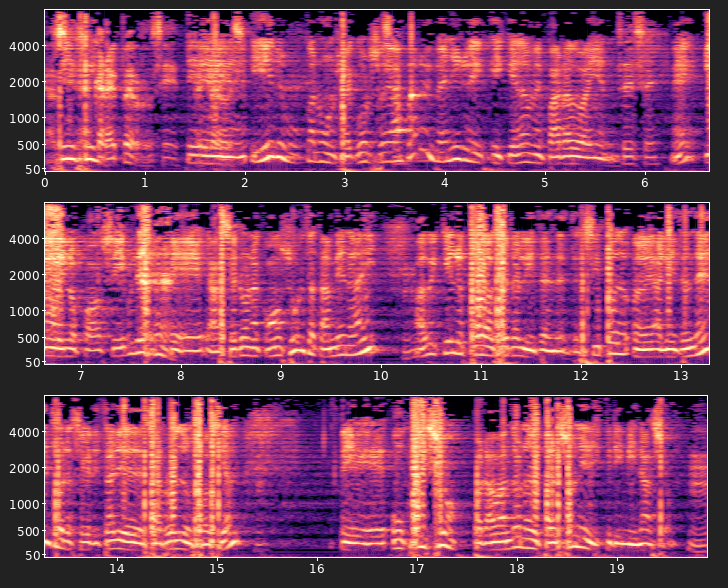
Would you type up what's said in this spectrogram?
así, Sí, cara de perro, sí. Eh, y ir a buscar un recurso de amparo y venir y, y quedarme parado ahí en, Sí, sí. ¿eh? y en lo posible eh, hacer una consulta también ahí a ver qué le puedo hacer al intendente si puedo eh, al intendente o a la secretaria de desarrollo social eh, un juicio por abandono de persona y discriminación Mm.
